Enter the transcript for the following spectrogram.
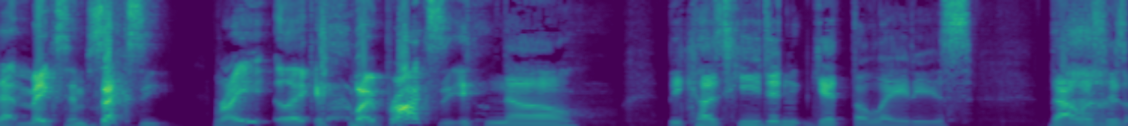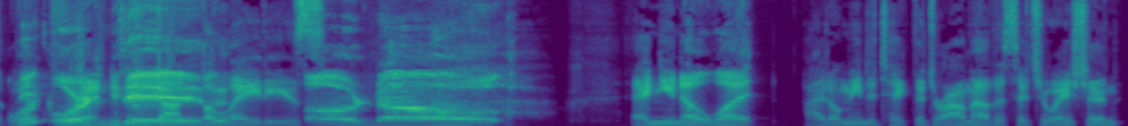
that makes him sexy, right? Like by proxy. No, because he didn't get the ladies. That was his orc, orc friend who got the ladies. Oh no! And you know what? I don't mean to take the drama out of the situation,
